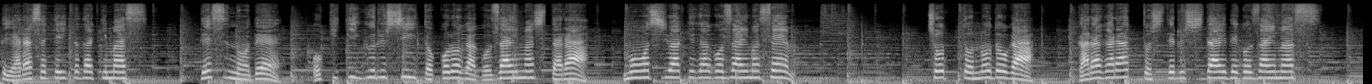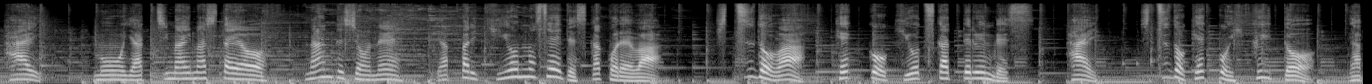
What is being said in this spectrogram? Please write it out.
てやらせていただきます。ですので、お聞き苦しいところがございましたら、申し訳がございません。ちょっと喉がガラガラっとしてる次第でございます。はい。もうやっちまいましたよ。なんでしょうね。やっぱり気温のせいですかこれは。湿度は結構気を使ってるんです。はい。湿度結構低いと、やっ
